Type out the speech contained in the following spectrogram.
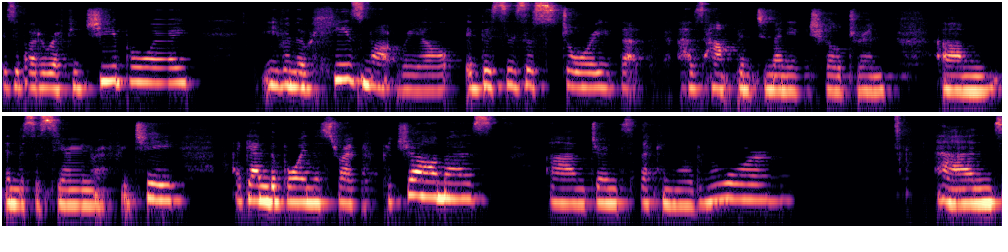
is about a refugee boy even though he's not real, this is a story that has happened to many children um, in this Assyrian refugee. Again, the boy in the striped pajamas um, during the Second World War, and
